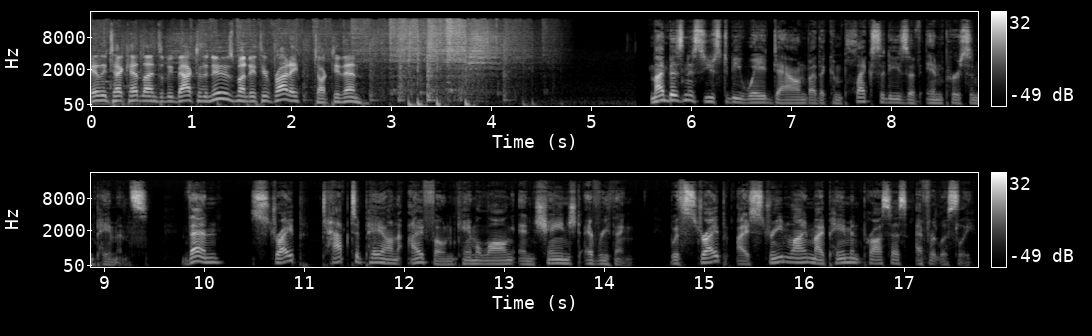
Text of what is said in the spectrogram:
Daily Tech Headlines will be back to the news Monday through Friday. Talk to you then. My business used to be weighed down by the complexities of in person payments. Then, Stripe Tap to Pay on iPhone came along and changed everything. With Stripe, I streamlined my payment process effortlessly.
